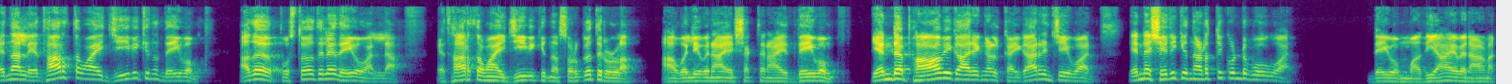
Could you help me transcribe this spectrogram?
എന്നാൽ യഥാർത്ഥമായി ജീവിക്കുന്ന ദൈവം അത് പുസ്തകത്തിലെ ദൈവമല്ല. യഥാർത്ഥമായി ജീവിക്കുന്ന സ്വർഗത്തിലുള്ള ആ വലിയവനായ ശക്തനായ ദൈവം എന്റെ ഭാവി കാര്യങ്ങൾ കൈകാര്യം ചെയ്യുവാൻ എന്നെ ശരിക്കും നടത്തിക്കൊണ്ടു പോകുവാൻ ദൈവം മതിയായവനാണ്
